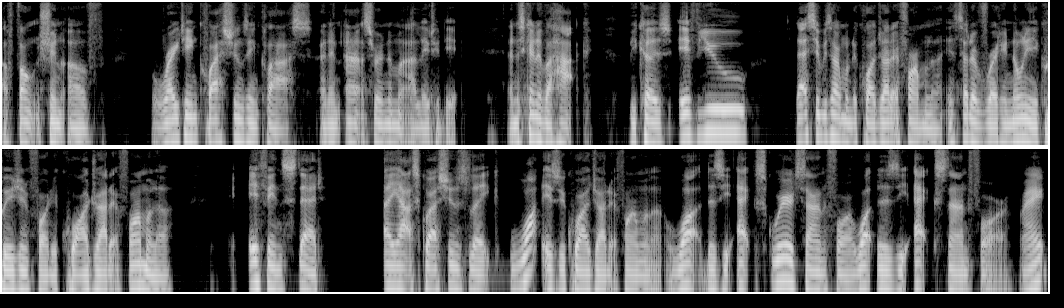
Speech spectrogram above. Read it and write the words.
a function of writing questions in class and then answering them at a later date. And it's kind of a hack because if you, let's say we're talking about the quadratic formula, instead of writing down the equation for the quadratic formula, if instead I ask questions like, what is the quadratic formula? What does the x squared stand for? What does the x stand for? Right?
